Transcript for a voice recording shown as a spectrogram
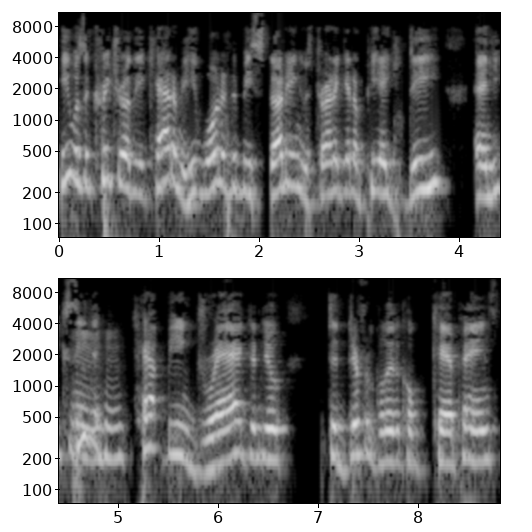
he was a creature of the academy. He wanted to be studying. He was trying to get a PhD and he seemed mm-hmm. to kept being dragged into to different political campaigns.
